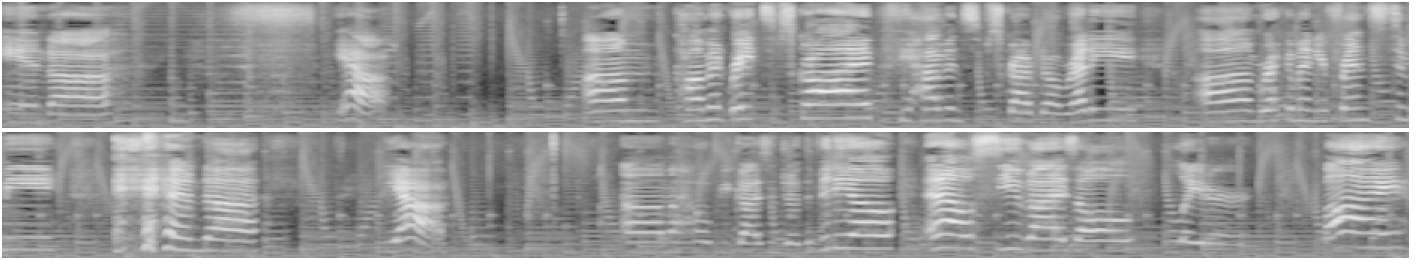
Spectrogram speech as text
And, uh, yeah. Um, comment, rate, subscribe if you haven't subscribed already. Um, recommend your friends to me. And, uh, yeah. Um, I hope you guys enjoyed the video. And I will see you guys all later. Bye!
